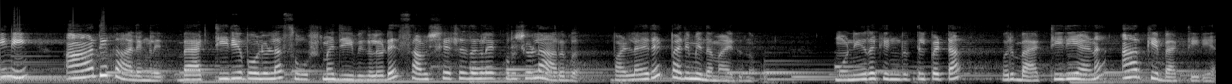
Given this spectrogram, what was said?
ഇനി ആദ്യകാലങ്ങളിൽ ബാക്ടീരിയ പോലുള്ള സൂക്ഷ്മജീവികളുടെ സവിശേഷതകളെക്കുറിച്ചുള്ള അറിവ്. വളരെ പരിമിതമായിരുന്നു. മൊണീറ കിങ്ഡത്തിൽപ്പെട്ട ഒരു ബാക്ടീരിയയാണ് ആർക്കി ബാക്ടീരിയ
